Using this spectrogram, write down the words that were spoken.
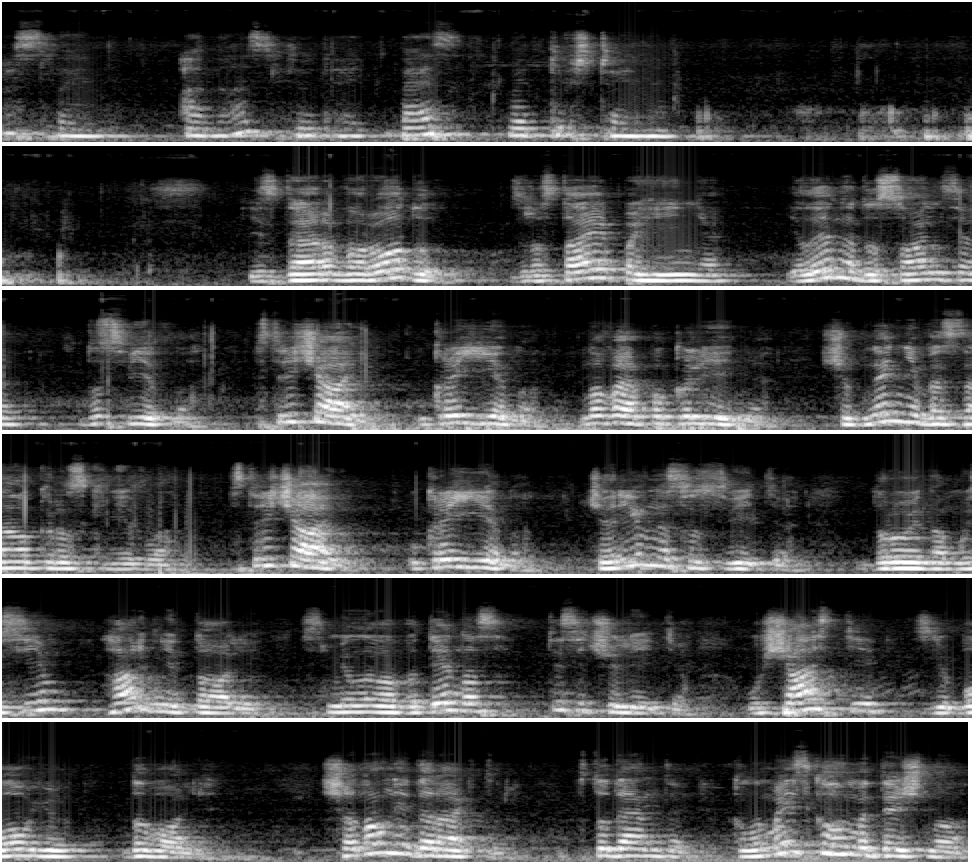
Рослини, а нас, людей, без батьківщини. Із дерева роду зростає пагіння, і лине до сонця, до світла. Встрічай, Україно, нове покоління, щоб нині веселка розквітла. Встрічай, Україно, чарівне суцвіття, даруй нам усім гарні долі, сміливо веди нас тисячоліття, у щасті з любов'ю до волі. Шановний директор, студенти Коломийського медичного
